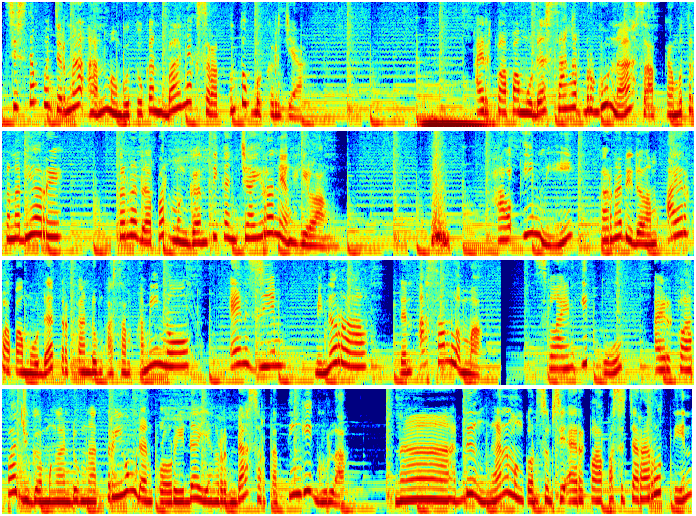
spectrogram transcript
Sistem pencernaan membutuhkan banyak serat untuk bekerja. Air kelapa muda sangat berguna saat kamu terkena diare, karena dapat menggantikan cairan yang hilang. Hal ini karena di dalam air kelapa muda terkandung asam amino, enzim, mineral, dan asam lemak. Selain itu, air kelapa juga mengandung natrium dan klorida yang rendah serta tinggi gula. Nah, dengan mengkonsumsi air kelapa secara rutin,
